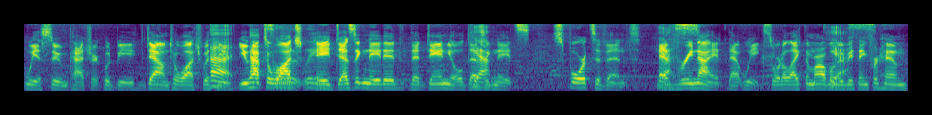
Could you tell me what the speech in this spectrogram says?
we assume Patrick would be down to watch with Uh, you. You have to watch a designated that Daniel Yeah. designates sports event Yes. every night that week, sort of like the Marvel movie thing for him.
